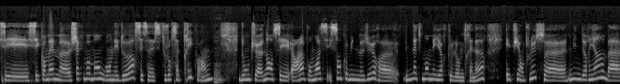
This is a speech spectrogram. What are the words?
c'est c'est quand même euh, chaque moment où on est dehors, c'est c'est toujours ça de prix quoi. Hein. Mmh. Donc non, c'est alors là pour moi c'est sans commune mesure nettement meilleur que l'home trainer. Et puis en plus mine de rien, bah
